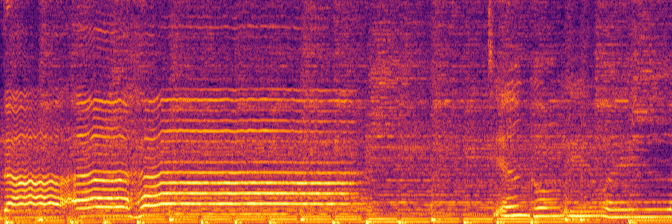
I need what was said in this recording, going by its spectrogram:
答案。天空已蔚蓝，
